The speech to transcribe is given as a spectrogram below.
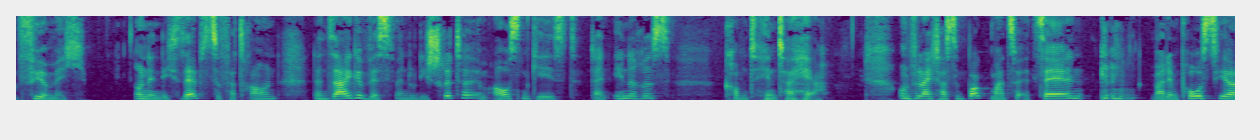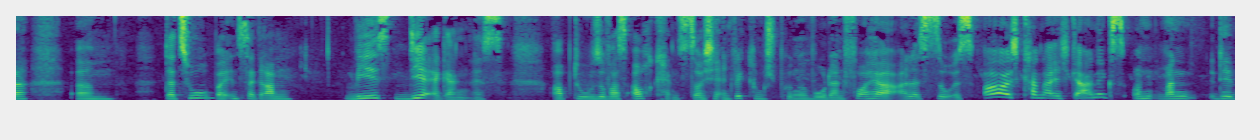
für mich und in dich selbst zu vertrauen, dann sei gewiss, wenn du die Schritte im Außen gehst, dein Inneres kommt hinterher. Und vielleicht hast du Bock, mal zu erzählen bei dem Post hier ähm, dazu bei Instagram, wie es dir ergangen ist. Ob du sowas auch kennst, solche Entwicklungssprünge, wo dann vorher alles so ist, oh, ich kann eigentlich gar nichts und man das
